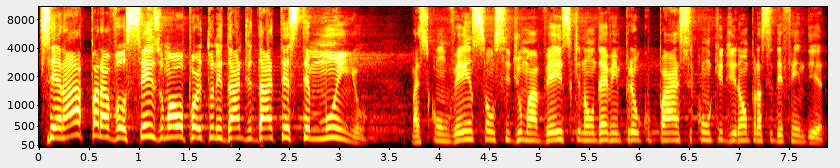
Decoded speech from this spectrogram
Será para vocês uma oportunidade de dar testemunho, mas convençam-se de uma vez que não devem preocupar-se com o que dirão para se defender.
